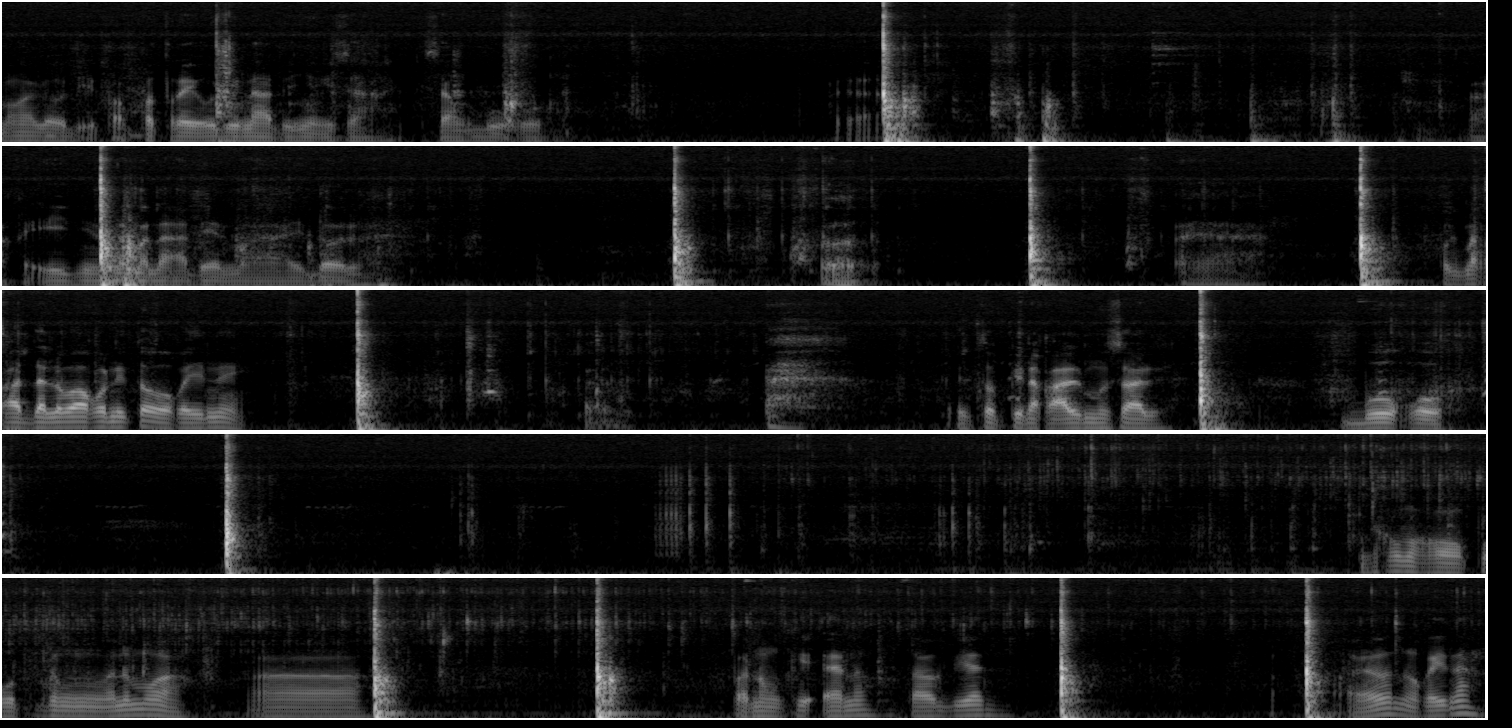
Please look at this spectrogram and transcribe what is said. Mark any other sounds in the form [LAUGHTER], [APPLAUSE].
mga lodi. Papatry uli natin yung isa. Isang buko. Ayan. Kakainin na naman natin mga idol. Ayan. Pag nakadalawa ko nito, okay na eh. Ah, Ito pinakaalmusal. Buko. Ako makakaputo ng ano mo ah. Ah, panungki, ano, tawag diyan. Ayun, okay na.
